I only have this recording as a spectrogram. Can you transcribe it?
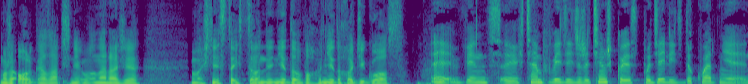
Może Olga zacznie, bo na razie właśnie z tej strony nie, do, nie dochodzi głos. E, więc e, chciałam powiedzieć, że ciężko jest podzielić dokładnie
